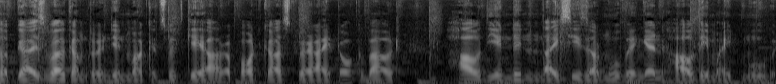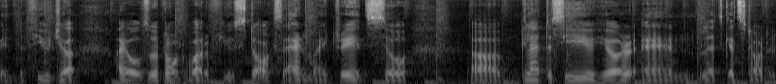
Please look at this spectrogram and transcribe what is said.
up, guys? Welcome to Indian Markets with KR, a podcast where I talk about how the Indian indices are moving and how they might move in the future. I also talk about a few stocks and my trades. So, uh, glad to see you here, and let's get started.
